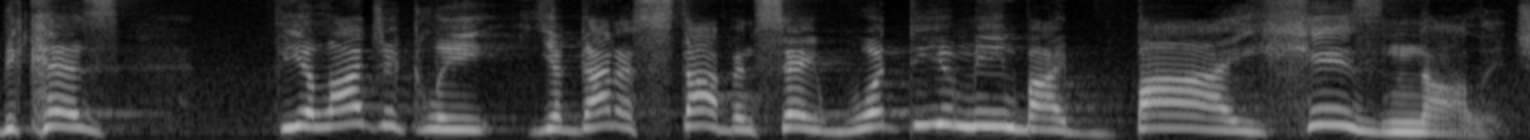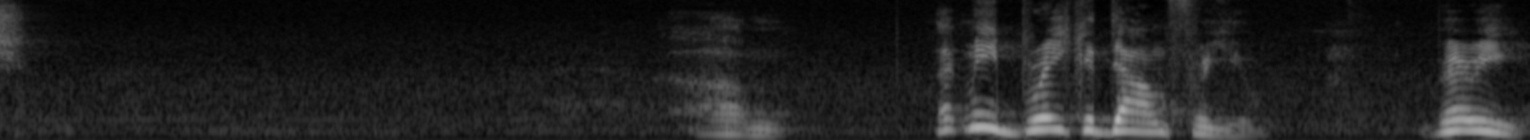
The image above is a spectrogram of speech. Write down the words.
Because theologically, you got to stop and say, what do you mean by by his knowledge? Um, let me break it down for you very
